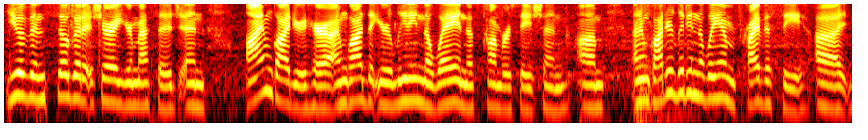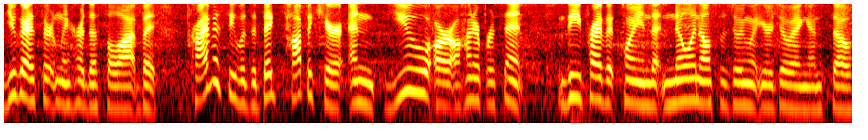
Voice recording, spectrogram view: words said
You have been so good at sharing your message, and I'm glad you're here. I'm glad that you're leading the way in this conversation. Um, and I'm glad you're leading the way in privacy. Uh, you guys certainly heard this a lot, but privacy was a big topic here, and you are 100% the private coin that no one else is doing what you're doing. And so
